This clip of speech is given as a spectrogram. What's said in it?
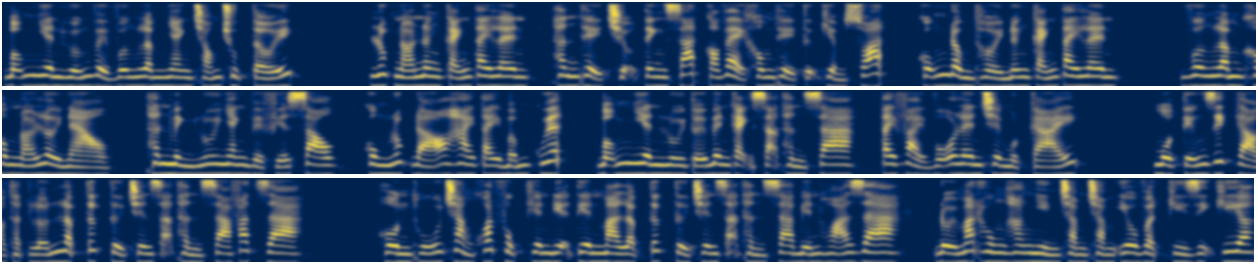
bỗng nhiên hướng về Vương Lâm nhanh chóng chụp tới. Lúc nó nâng cánh tay lên, thân thể triệu tinh sát có vẻ không thể tự kiểm soát, cũng đồng thời nâng cánh tay lên. Vương Lâm không nói lời nào, thân mình lui nhanh về phía sau, cùng lúc đó hai tay bấm quyết, bỗng nhiên lui tới bên cạnh xạ thần xa, tay phải vỗ lên trên một cái. Một tiếng rít gào thật lớn lập tức từ trên xạ thần xa phát ra. Hồn thú chẳng khuất phục thiên địa tiên ma lập tức từ trên xạ thần xa biến hóa ra, đôi mắt hung hăng nhìn chằm chằm yêu vật kỳ dị kia,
